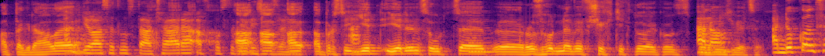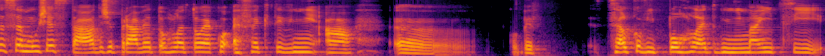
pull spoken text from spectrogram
a tak dále. A dělá se tlustá čára a v podstatě a, vyřízený. A, a, a prostě jed, jeden soudce hmm. rozhodne ve všech těchto jako sporných věcech. A dokonce se může stát, že právě tohle to jako efektivní a uh, celkový pohled vnímající e,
